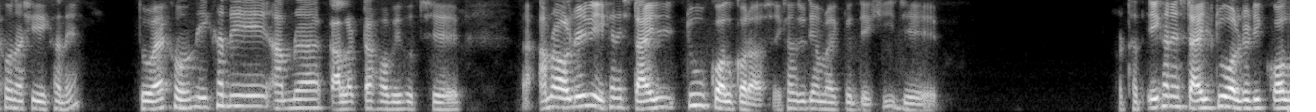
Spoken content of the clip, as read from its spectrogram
এখন আসি এখানে। তো এখন এখানে আমরা কালারটা হবে হচ্ছে, আমরা অলরেডি এখানে স্টাইল টু কল করা আছে। এখানে যদি আমরা একটু দেখি যে, অর্থাৎ এখানে স্টাইল টু অলরেডি কল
